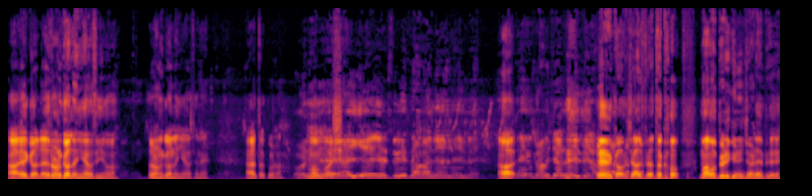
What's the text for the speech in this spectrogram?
ਹਾਂ ਇਹ ਗੱਲ ਹੈ ਰੌਣਕਾਂ ਲਈਆਂ ਉਸੀਆਂ ਰੌਣਕਾਂ ਲਈਆਂ ਉਸਨੇ ਆ ਤਾਂ ਕੋਣਾ ਮਾਮਾ ਆ ਇਹ ਕੰਮ ਚੱਲ ਪਿਆ ਤਾਂ ਕੋ ਮਾਮਾ ਪੀੜ ਗਿਣੇ ਜਾਣੇ ਪਏ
